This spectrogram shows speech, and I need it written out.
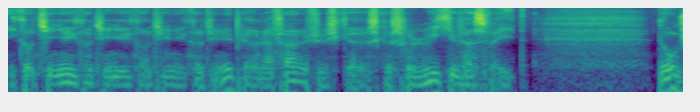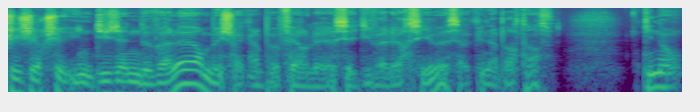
Il continue, il continue, il continue, il continue, puis à la fin, jusqu'à ce que ce soit lui qui fasse faillite. Donc j'ai cherché une dizaine de valeurs, mais chacun peut faire les, ces dix valeurs s'il veut, ça n'a aucune importance, qui n'ont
